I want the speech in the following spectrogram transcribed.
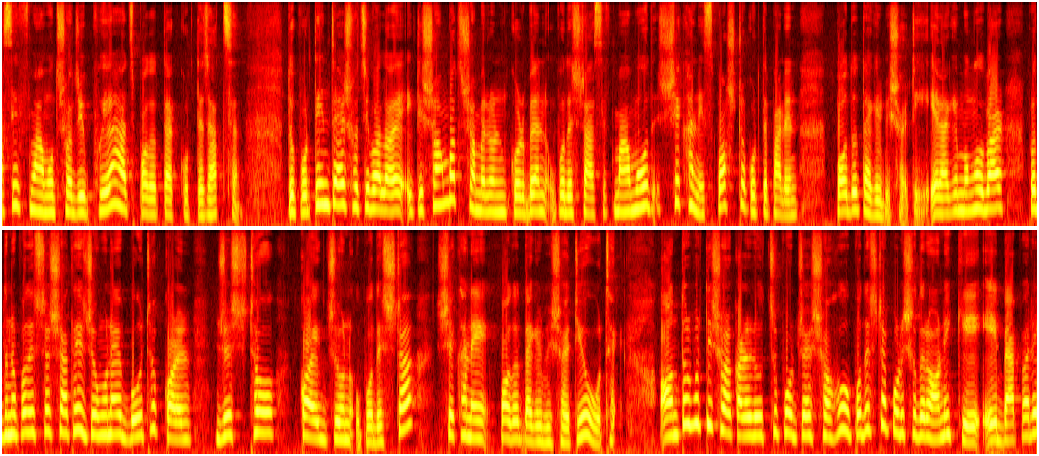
আসিফ মাহমুদ সজীব ভুঁইয়া আজ পদত্যাগ করতে যাচ্ছেন। দুপুর তিনটায় সচিবালয়ে একটি সংবাদ সম্মেলন করবেন উপদেষ্টা আসিফ মাহমুদ। সেখানে স্পষ্ট করতে পারেন পদত্যাগের বিষয়টি। এর আগে মঙ্গলবার প্রধান উপদেষ্টার সাথে যমুনায় বৈঠক করেন জ্যেষ্ঠ কয়েকজন উপদেষ্টা। সেখানে পদত্যাগের বিষয়টিও ওঠে। অন্তর্বর্তী সরকারের উচ্চ পর্যায় সহ উপদেষ্টা পরিষদের অনেকে এ ব্যাপারে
